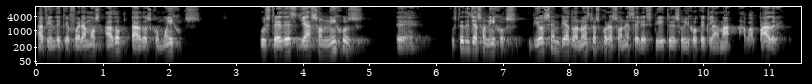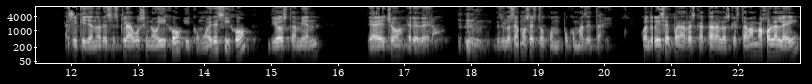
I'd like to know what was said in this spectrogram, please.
a fin de que fuéramos adoptados como hijos. Ustedes ya son hijos, eh, ustedes ya son hijos. Dios ha enviado a nuestros corazones el Espíritu de su Hijo que clama, Abba Padre. Así que ya no eres esclavo, sino hijo, y como eres hijo, Dios también te ha hecho heredero. Desglosemos esto con un poco más detalle. Cuando dice para rescatar a los que estaban bajo la ley,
